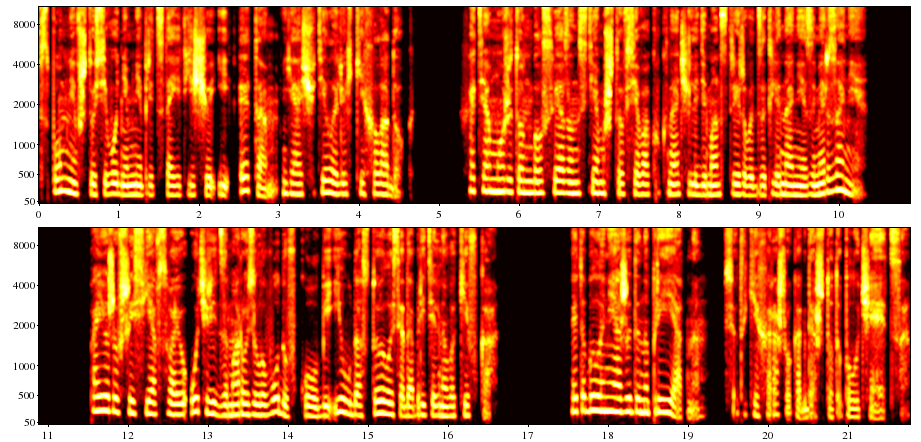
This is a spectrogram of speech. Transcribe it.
Вспомнив, что сегодня мне предстоит еще и это, я ощутила легкий холодок. Хотя, может, он был связан с тем, что все вокруг начали демонстрировать заклинание замерзания. Поежившись, я, в свою очередь, заморозила воду в колбе и удостоилась одобрительного кивка. Это было неожиданно приятно. все таки хорошо, когда что-то получается.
